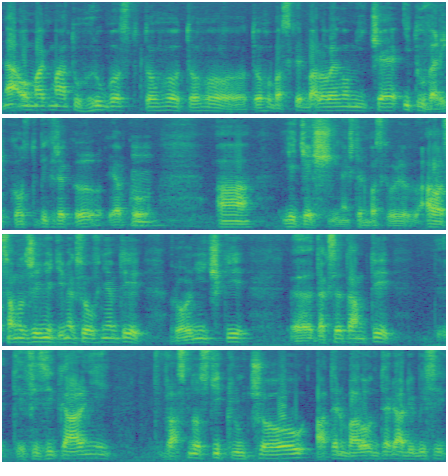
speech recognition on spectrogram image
na omak má tu hrubost toho, toho, toho basketbalového míče, i tu velikost, bych řekl, jako, hmm. a je těžší než ten basketbalový. Ale samozřejmě tím, jak jsou v něm ty rolničky, eh, tak se tam ty, ty fyzikální vlastnosti tlučou a ten balon teda, kdyby si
